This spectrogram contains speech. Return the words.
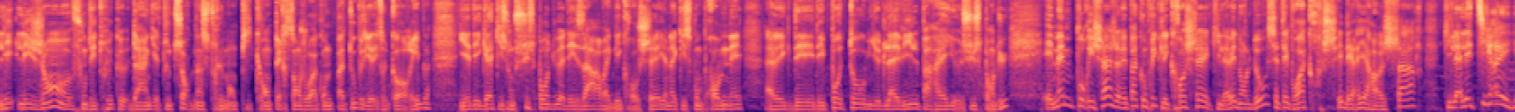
Les, les gens euh, font des trucs dingues. Il y a toutes sortes d'instruments piquants, perçants. Je vous raconte pas tout parce qu'il y a des trucs horribles. Il y a des gars qui sont suspendus à des arbres avec des crochets. Il y en a qui se font promener avec des, des poteaux au milieu de la ville, pareil, euh, suspendus. Et même pour Richard, j'avais pas compris que les crochets qu'il avait dans le dos, c'était pour accrocher derrière un char qu'il allait tirer.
